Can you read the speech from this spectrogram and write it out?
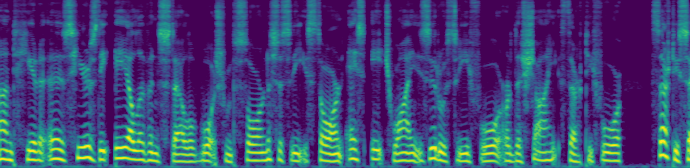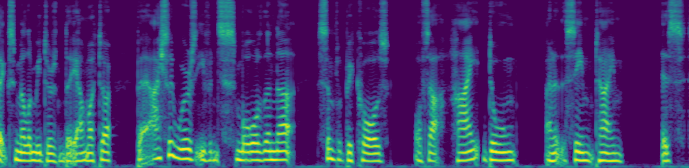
And here it is. Here's the A11 style of watch from Thorn. This is the Thorn SHY034 or the Shy 34, 36 millimeters in diameter, but it actually wears even smaller than that simply because of that high dome and at the same time it's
